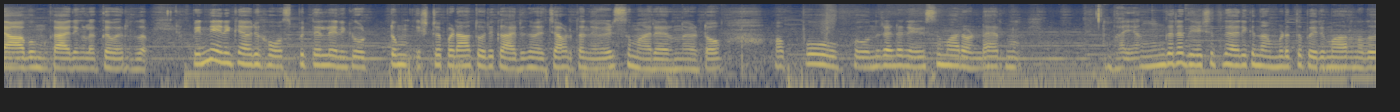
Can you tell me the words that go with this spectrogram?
ലാബും കാര്യങ്ങളൊക്കെ വരുന്നത്. പിന്നെ എനിക്ക് ആ ഒരു ഹോസ്പിറ്റലിൽ എനിക്ക് ഒട്ടും ഇഷ്ടപ്പെടാത്ത ഒരു കാര്യം എന്ന് വെച്ചാൽ അവിടുത്തെ നേഴ്സുമാരായിരുന്നു കേട്ടോ. അപ്പോൾ ഒന്ന് രണ്ട് നേഴ്സുമാരുണ്ടായിരുന്നു. ഭയങ്കര ദേഷ്യത്തിലായിരിക്കും നമ്മുടെ അടുത്ത് പെരുമാറുന്നത്.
